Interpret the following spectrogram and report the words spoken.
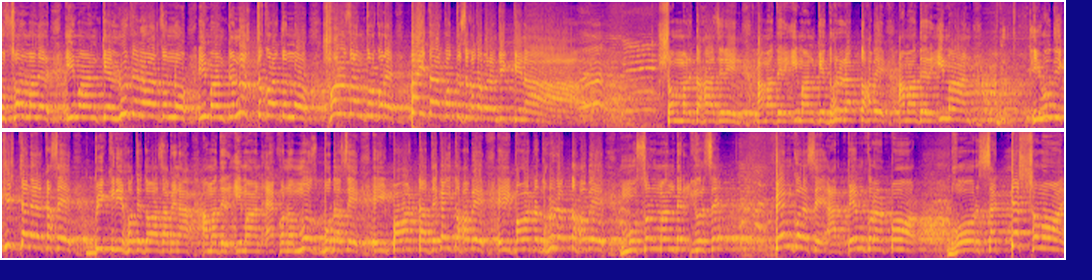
মুসলমানের ইমানকে লুটে নেওয়ার জন্য, ইমানকে নষ্ট করার জন্য ষড়যন্ত্র করে পাইতারা করতেছে, কথা বলেন ঠিক কিনা? সম্মানিত হাজিরিন আমাদের ইমানকে ধরে রাখতে হবে। আমাদের ইমান ইহুদি খ্রিস্টানের কাছে বিক্রি হতে দেওয়া যাবে না। আমাদের ইমান এখনও মজবুত আছে। এই পাওয়ারটা দেখাইতে হবে, এই পাওয়ারটা ধরে রাখতে হবে। মুসলমানদের কি করেছে? প্রেম করেছে। আর প্রেম করার পর ভোর চারটের সময়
